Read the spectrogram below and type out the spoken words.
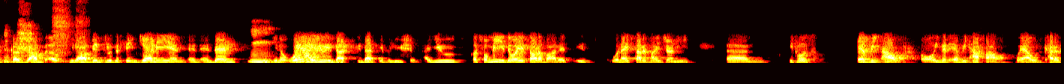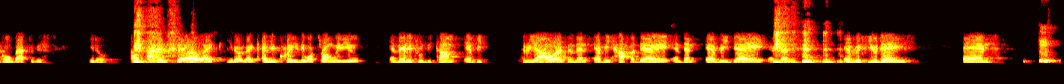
because I'm, you know, I've been through the same journey, and and and then, mm. you know, where are you in that in that evolution? Are you? Because for me, the way I thought about it is when I started my journey, um, it was every hour or even every half hour where I would kind of go back to this, you know, um, added cell, like, you know, like, are you crazy? What's wrong with you? And then it would become every three hours and then every half a day and then every day and then every few days. And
